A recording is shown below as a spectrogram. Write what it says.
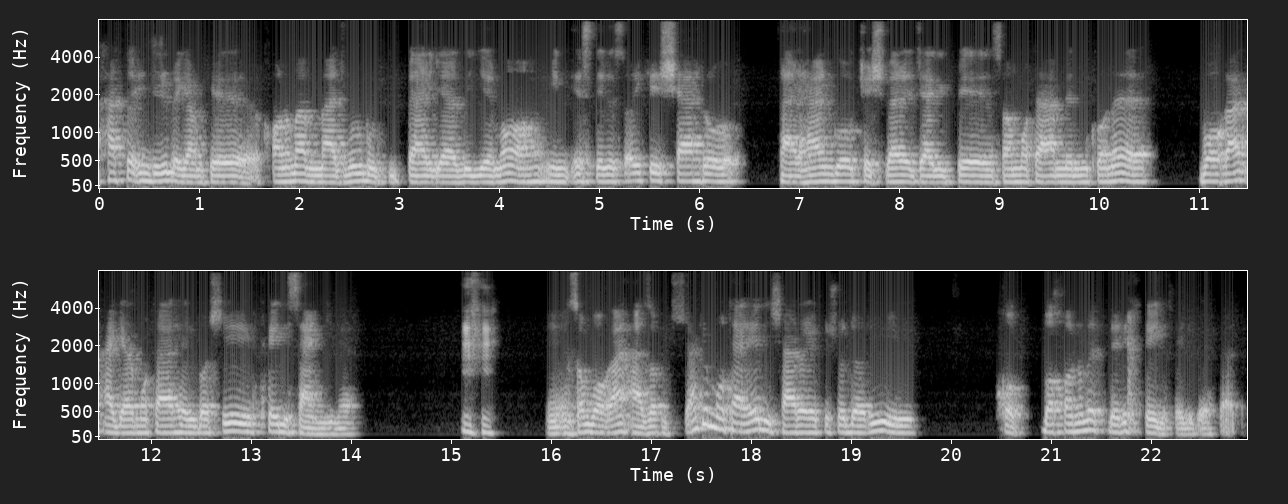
حتی اینجوری بگم که خانمم مجبور بود برگرده یه ماه. این استرس هایی که شهر و فرهنگ و کشور جدید به انسان متحمل می‌کنه واقعا اگر متحل باشی خیلی سنگینه. انسان واقعا عذاب میشه اگه متحلی شرایطش داری خب با خانومت بری خیلی خیلی بهتره.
